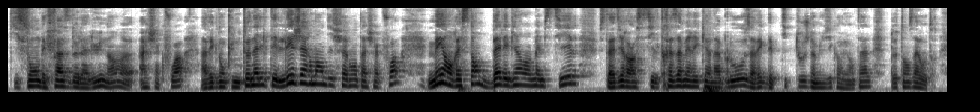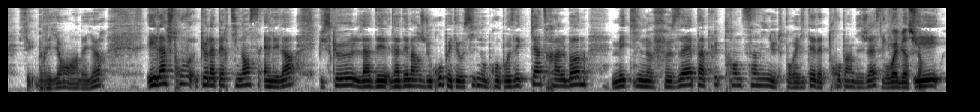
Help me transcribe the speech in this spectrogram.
qui sont des phases de la lune hein, à chaque fois, avec donc une tonalité légèrement différente à chaque fois, mais en restant bel et bien dans le même style, c'est-à-dire un style très américain à blues avec des petites touches de musique orientale de temps à autre. C'est brillant hein, d'ailleurs. Et là, je trouve que la pertinence, elle est là, puisque la, la démarche du groupe était aussi de nous proposer quatre albums, mais qui ne faisaient pas plus de 35 minutes pour éviter d'être trop indigeste. Ouais, bien sûr. Et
